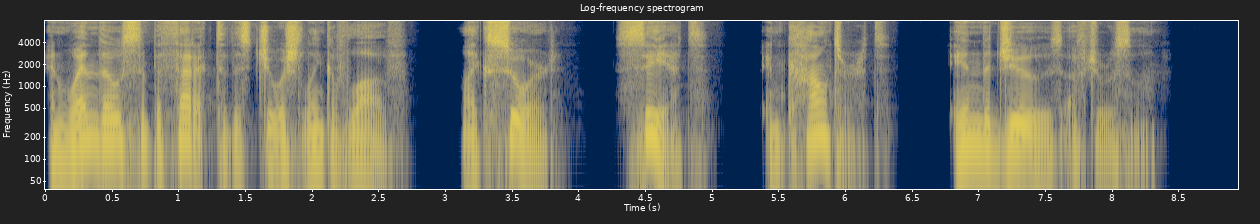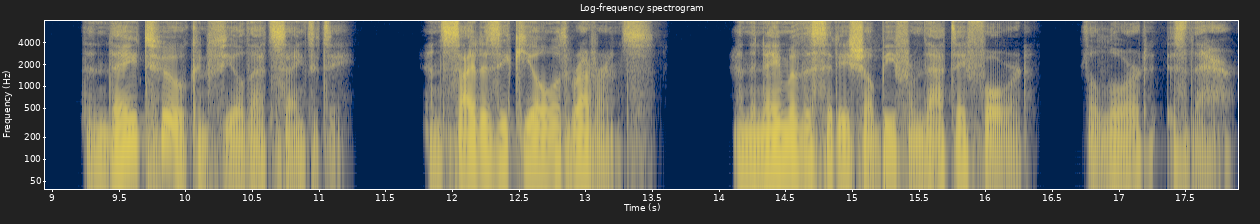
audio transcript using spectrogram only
And when those sympathetic to this Jewish link of love, like Seward, see it, encounter it in the Jews of Jerusalem, then they too can feel that sanctity and cite Ezekiel with reverence and the name of the city shall be from that day forward, The Lord is there.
